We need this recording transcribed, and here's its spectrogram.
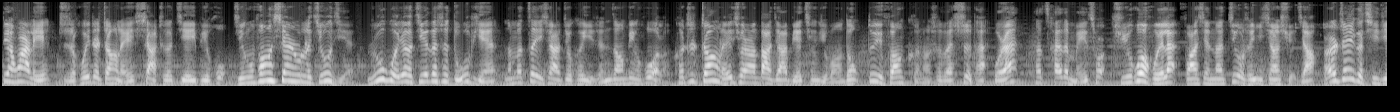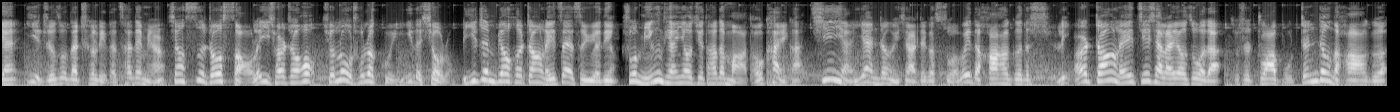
电话里指挥着张雷下车接一批货。警方陷入了纠结，如果要接的是毒品，那么这下就可以人赃并获了。可是张雷却让大家别轻举妄动，对方可能是在试探。果然，他猜的没错，取货回来发现那就是一箱雪茄。而这个期间一。一直坐在车里的蔡天明向四周扫了一圈之后，却露出了诡异的笑容。李振彪和张雷再次约定，说明天要去他的码头看一看，亲眼验证一下这个所谓的哈哈哥的实力。而张雷接下来要做的，就是抓捕真正的哈哈哥，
